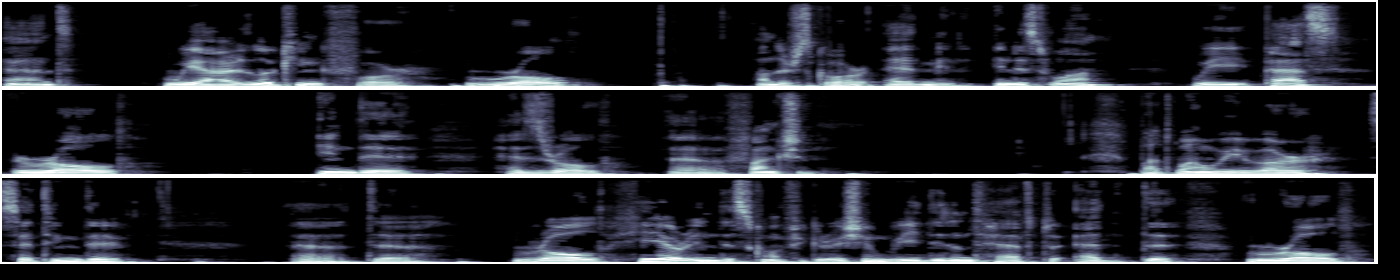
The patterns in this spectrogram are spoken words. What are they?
And we are looking for role underscore admin in this one we pass role in the has role uh, function but when we were setting the uh, the role here in this configuration we didn't have to add the role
